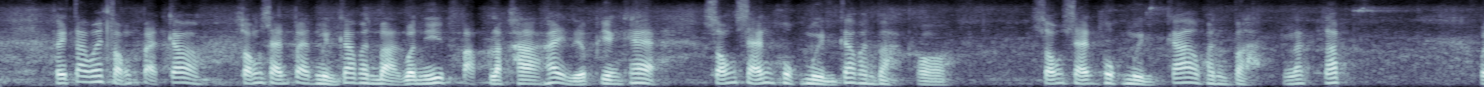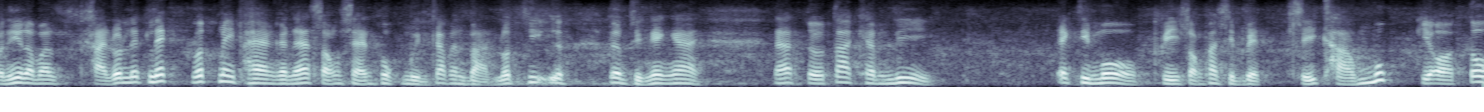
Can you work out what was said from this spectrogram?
11เคยตั้งไว้ 289 289,000 บาท วันนี้ปรับราคาให้เหลือเพียงแค่ 269,000 บาทพอ 269,000 บาทนะครับวันนี้เรามาขายรถเล็กๆ รถไม่แพงกันนะ 269,000 บาท รถที่เอื้อมถึงง่ายๆ นะโตโยต้าแคมรี่ Toyota Camry Extimo ปี 2011 สีขาวมุกเกียร์ออโต้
